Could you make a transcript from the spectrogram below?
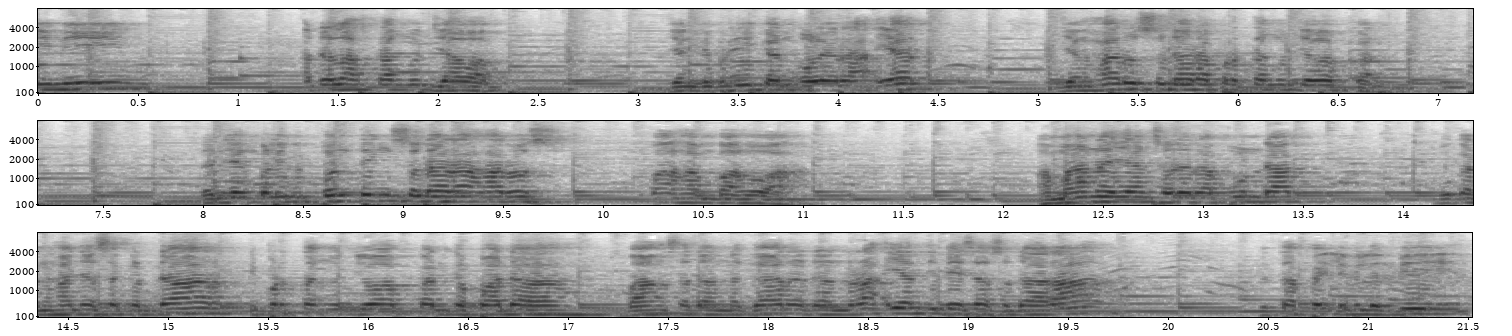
ini adalah tanggung jawab yang diberikan oleh rakyat yang harus saudara pertanggungjawabkan. Dan yang lebih penting saudara harus paham bahwa amanah yang saudara pundak bukan hanya sekedar dipertanggungjawabkan kepada bangsa dan negara dan rakyat di desa saudara, tetapi lebih-lebih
